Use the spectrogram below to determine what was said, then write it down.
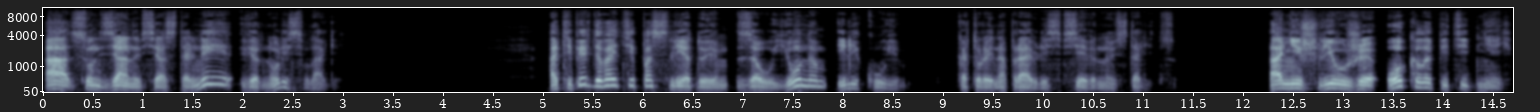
А Сунцзян и все остальные вернулись в лагерь. А теперь давайте последуем за Уюном и Ликуем, которые направились в северную столицу. Они шли уже около пяти дней,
